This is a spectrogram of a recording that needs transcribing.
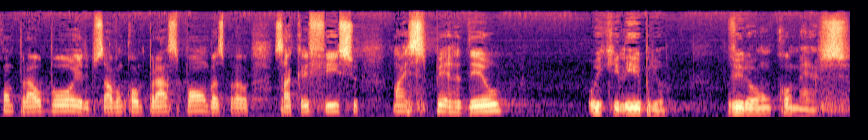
comprar o boi, eles precisavam comprar as pombas para o sacrifício, mas perdeu o equilíbrio, virou um comércio.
